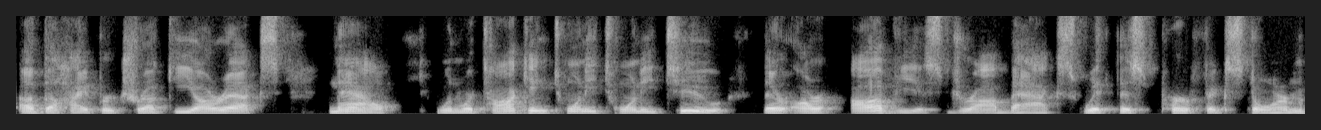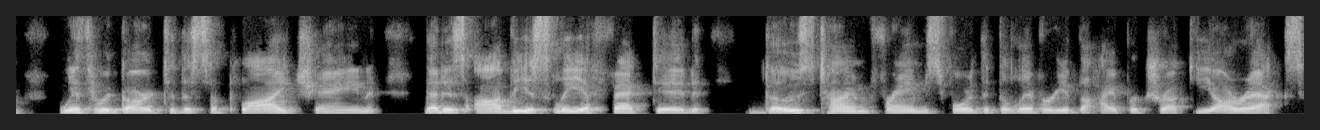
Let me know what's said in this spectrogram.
of the Hypertruck ERX. Now, when we're talking 2022, there are obvious drawbacks with this perfect storm with regard to the supply chain that has obviously affected those time frames for the delivery of the Hypertruck ERX.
